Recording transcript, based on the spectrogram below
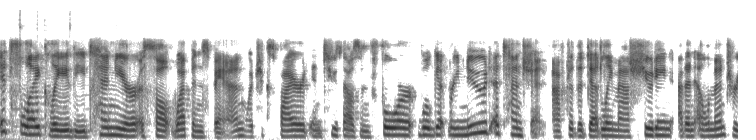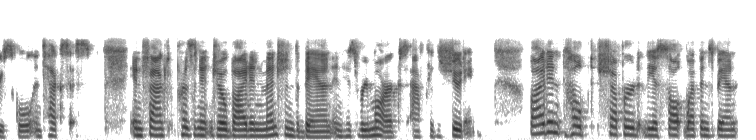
It's likely the 10 year assault weapons ban, which expired in 2004, will get renewed attention after the deadly mass shooting at an elementary school in Texas. In fact, President Joe Biden mentioned the ban in his remarks after the shooting. Biden helped shepherd the assault weapons ban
